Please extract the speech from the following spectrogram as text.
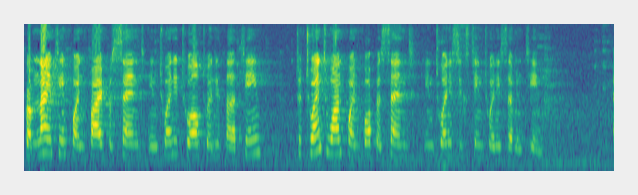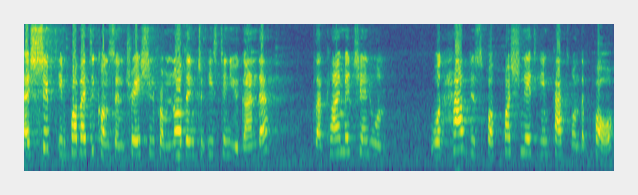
from 19.5% in 2012-2013 to 21.4% in 2016-2017. A shift in poverty concentration from northern to eastern Uganda that climate change will, have disproportionate impact on the poor,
